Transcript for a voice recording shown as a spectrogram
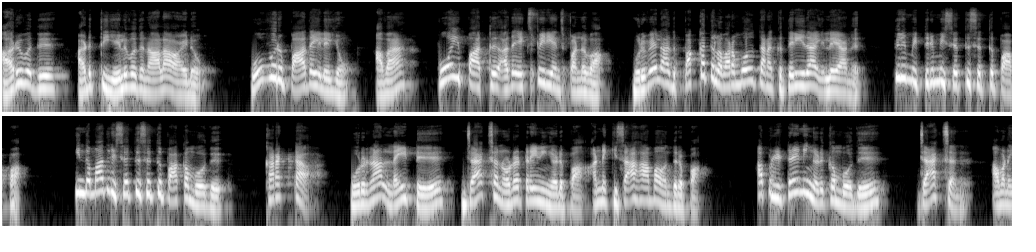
அறுபது அடுத்து எழுபது நாளாக ஆயிடும். ஒவ்வொரு பாதையிலையும் அவன் போய் பார்த்து அதை எக்ஸ்பீரியன்ஸ் பண்ணுவான் ஒருவேளை அது பக்கத்தில் வரும்போது தனக்கு தெரியுதா இல்லையான்னு திரும்பி திரும்பி செத்து செத்து பார்ப்பான் இந்த மாதிரி செத்து செத்து பார்க்கும்போது கரெக்டாக ஒரு நாள் நைட்டு ஜாக்சனோட ட்ரைனிங் எடுப்பான் அன்னைக்கு சாகாமல் வந்திருப்பான் அப்படி ட்ரைனிங் எடுக்கும்போது ஜாக்சன் அவனை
